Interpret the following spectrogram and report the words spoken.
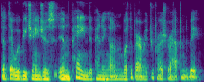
that there would be changes in pain depending on what the barometric pressure happened to be.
